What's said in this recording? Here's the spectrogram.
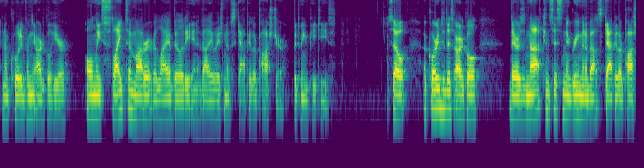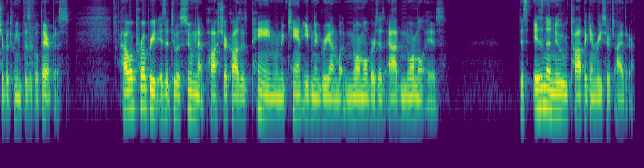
and I'm quoting from the article here, only slight to moderate reliability in evaluation of scapular posture between PTs. So, according to this article, there's not consistent agreement about scapular posture between physical therapists. How appropriate is it to assume that posture causes pain when we can't even agree on what normal versus abnormal is? This isn't a new topic in research either.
